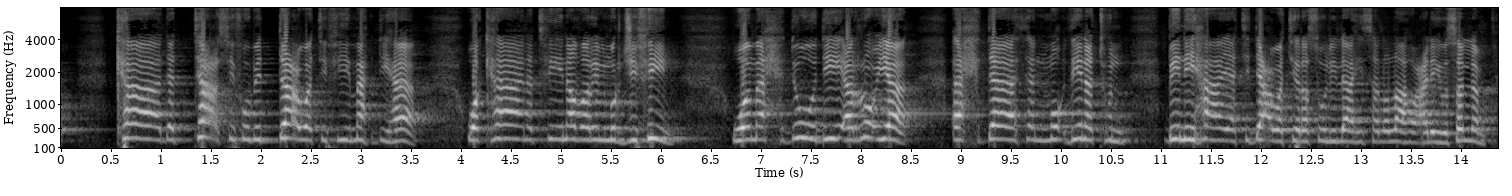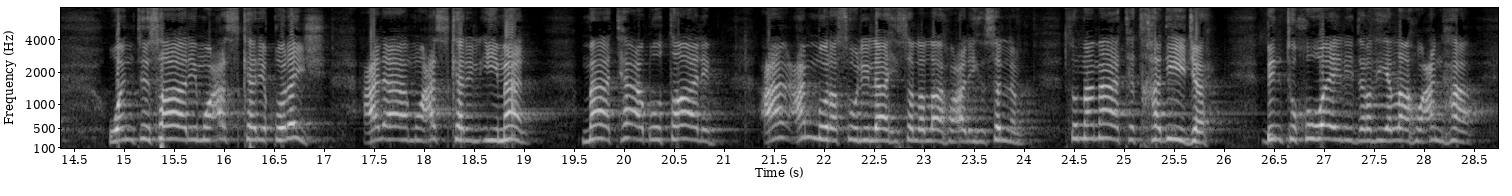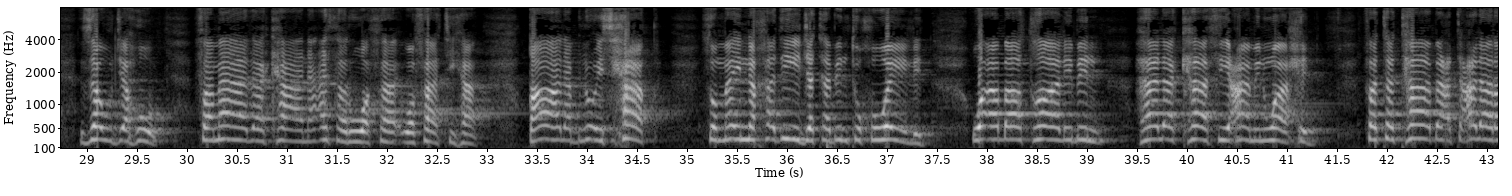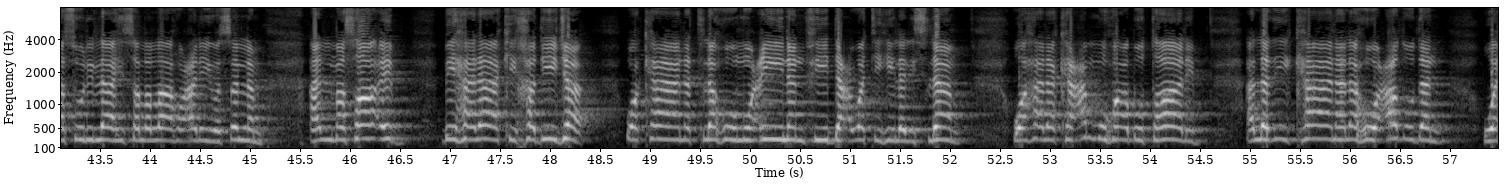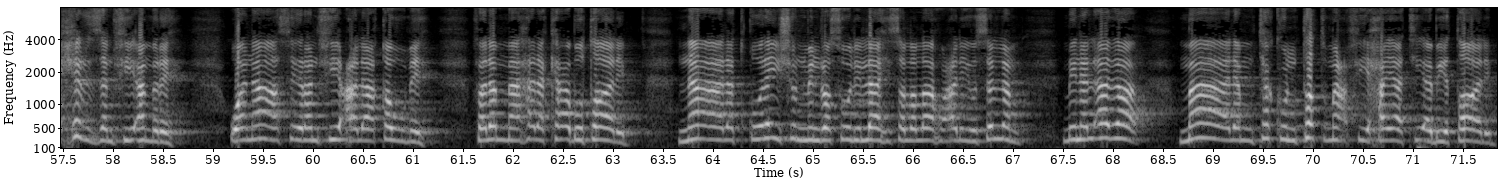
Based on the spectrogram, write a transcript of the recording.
كادت تعسف بالدعوة في مهدها وكانت في نظر المرجفين ومحدودي الرؤيا أحداثا مؤذنة بنهاية دعوة رسول الله صلى الله عليه وسلم وانتصار معسكر قريش على معسكر الإيمان. مات ابو طالب عم رسول الله صلى الله عليه وسلم. ثم ماتت خديجة بنت خويلد رضي الله عنها زوجه. فماذا كان أثر وفاتها؟ قال ابن إسحاق ثم إن خديجة بنت خويلد وأبا طالب هلكا في عام واحد فتتابعت على رسول الله صلى الله عليه وسلم المصائب بهلاك خديجة وكانت له معينا في دعوته إلى الإسلام وهلك عمه أبو طالب الذي كان له عضدا وحرزا في أمره وناصرا في على قومه. فلما هلك أبو طالب نالت قريش من رسول الله صلى الله عليه وسلم من الأذى ما لم تكن تطمع في حياة أبي طالب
